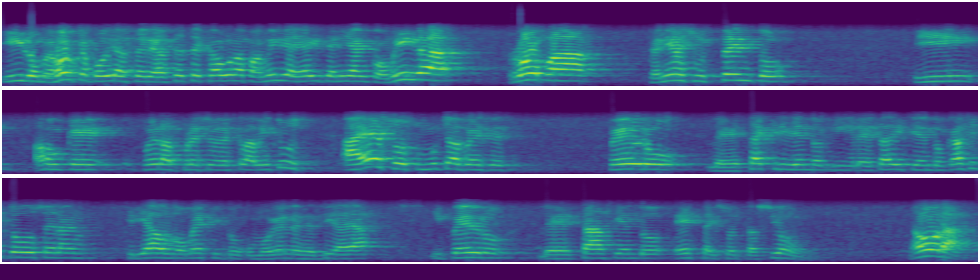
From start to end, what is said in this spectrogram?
y lo mejor que podían hacer es hacerse esclavo de la familia y ahí tenían comida, ropa, tenían sustento y aunque fuera el precio de esclavitud, a esos muchas veces Pedro les está escribiendo aquí, les está diciendo, casi todos eran criados domésticos, como bien les decía ya, y Pedro les está haciendo esta exhortación. Ahora,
